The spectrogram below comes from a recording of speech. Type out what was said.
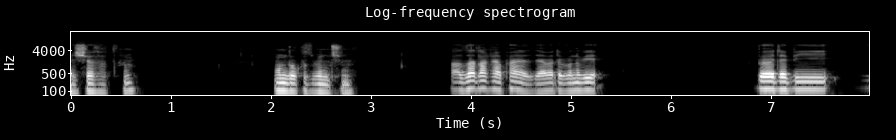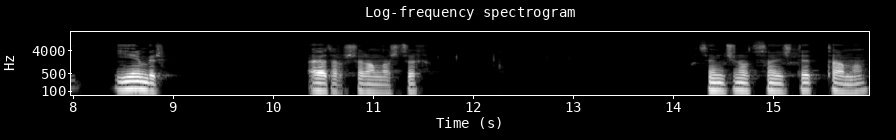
Eşya satalım. 19 bin için. Pazarlık yaparız ya böyle bunu bir böyle bir 21. Evet arkadaşlar anlaştık. Senin için 30 saniye işte tamam.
